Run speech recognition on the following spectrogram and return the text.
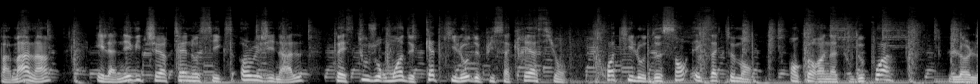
Pas mal, hein? Et la Nevichair 1006 Original pèse toujours moins de 4 kg depuis sa création. 3 kg 200 exactement. Encore un atout de poids LOL.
